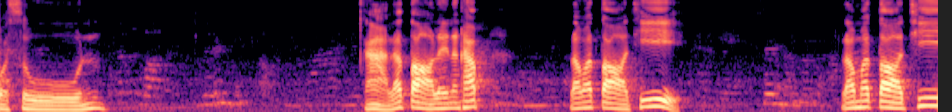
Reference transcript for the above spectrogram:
กด 0 อ่าแล้วต่อเลยนะครับ เรามาต่อที่ เรามาต่อที่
